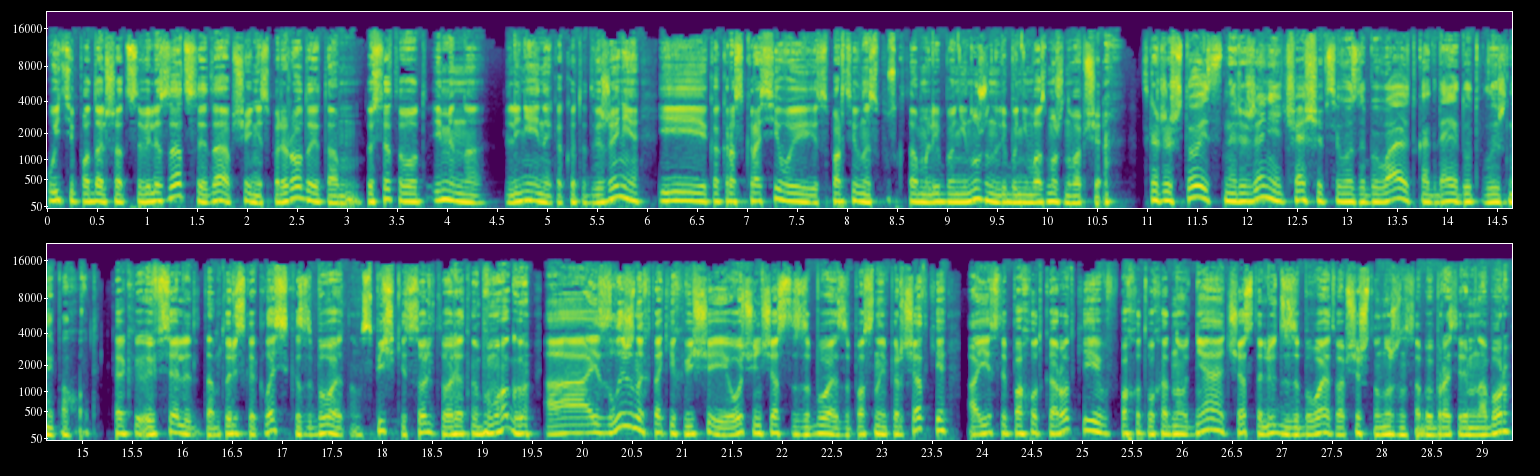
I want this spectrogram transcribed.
уйти подальше от цивилизации, да, общение с природой там. То есть это вот именно линейное какое-то движение, и как раз красивый спортивный спуск там либо не нужен, либо невозможно вообще. Скажи, что из снаряжения чаще всего забывают, когда идут в лыжный поход? Как вся там туристская классика, забывают там спички, соль, туалетную бумагу. А из лыжных таких вещей очень часто забывают запасные перчатки. А если поход короткий, в поход выходного дня, часто люди забывают вообще, что нужно с собой брать ремнабор.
